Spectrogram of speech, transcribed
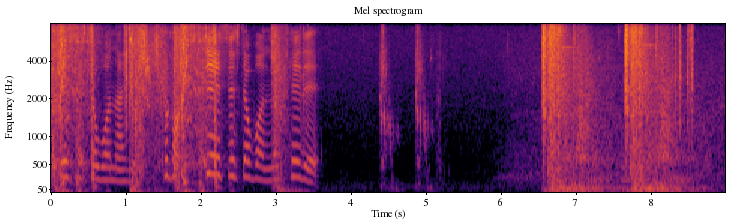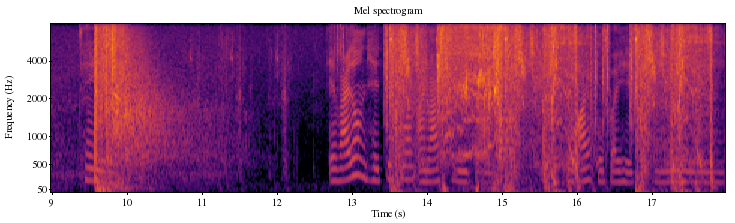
This is the one I hit. Come on, this is the one. Let's hit it. If I don't hit this one, I'm actually done. Well, I hope I hit this one.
